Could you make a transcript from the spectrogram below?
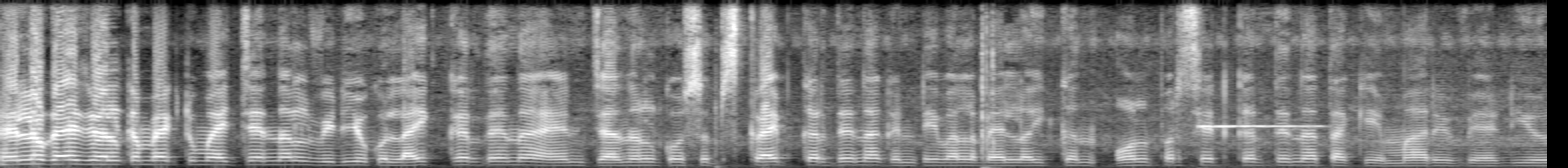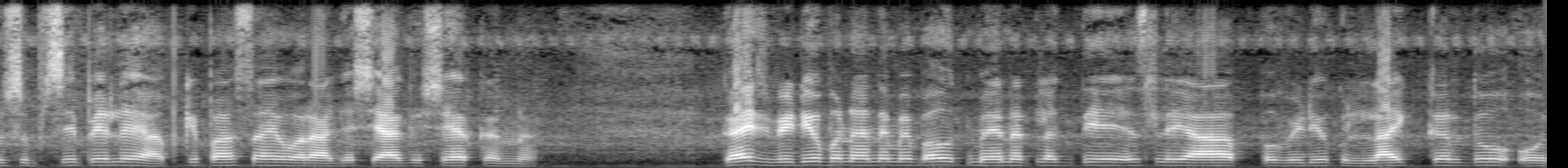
Hello guys welcome back to my channel video को लाइक कर देना एंड चैनल को सब्सक्राइब कर देना. घंटे वाला बेल आइकन ऑल पर सेट कर देना ताकि हमारी वीडियो सबसे पहले आपके पास आए और आगे से आगे शेयर करना। गाइज़ वीडियो बनाने में बहुत मेहनत लगती है, इसलिए आप वीडियो को लाइक कर दो और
